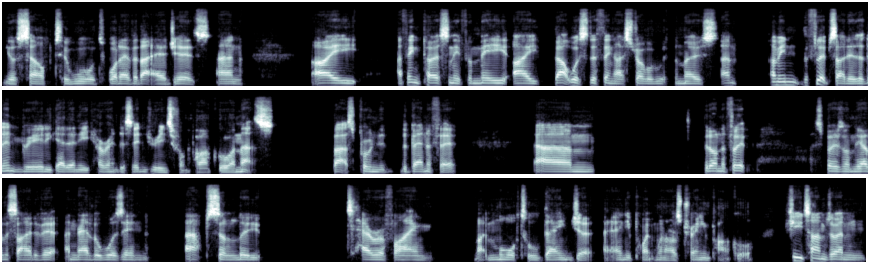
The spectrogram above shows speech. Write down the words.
yourself towards whatever that edge is. And I I think personally for me, I that was the thing I struggled with the most. And I mean, the flip side is I didn't really get any horrendous injuries from parkour, and that's that's probably the benefit. Um, but on the flip, I suppose on the other side of it, I never was in absolute terrifying, like mortal danger at any point when I was training parkour. A few times when,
